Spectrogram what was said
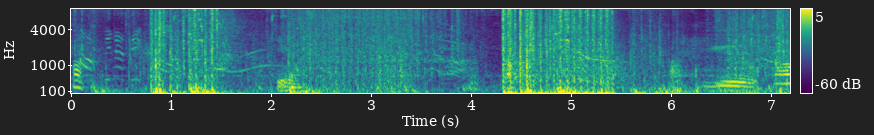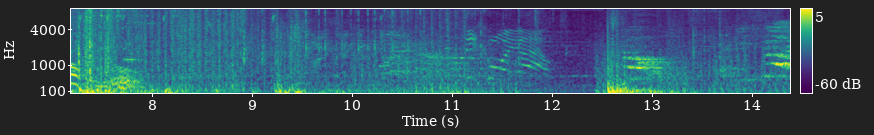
Fuck Tossing a decoy! you. Fuck you. Fuck you. Decoy out! Yeah.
